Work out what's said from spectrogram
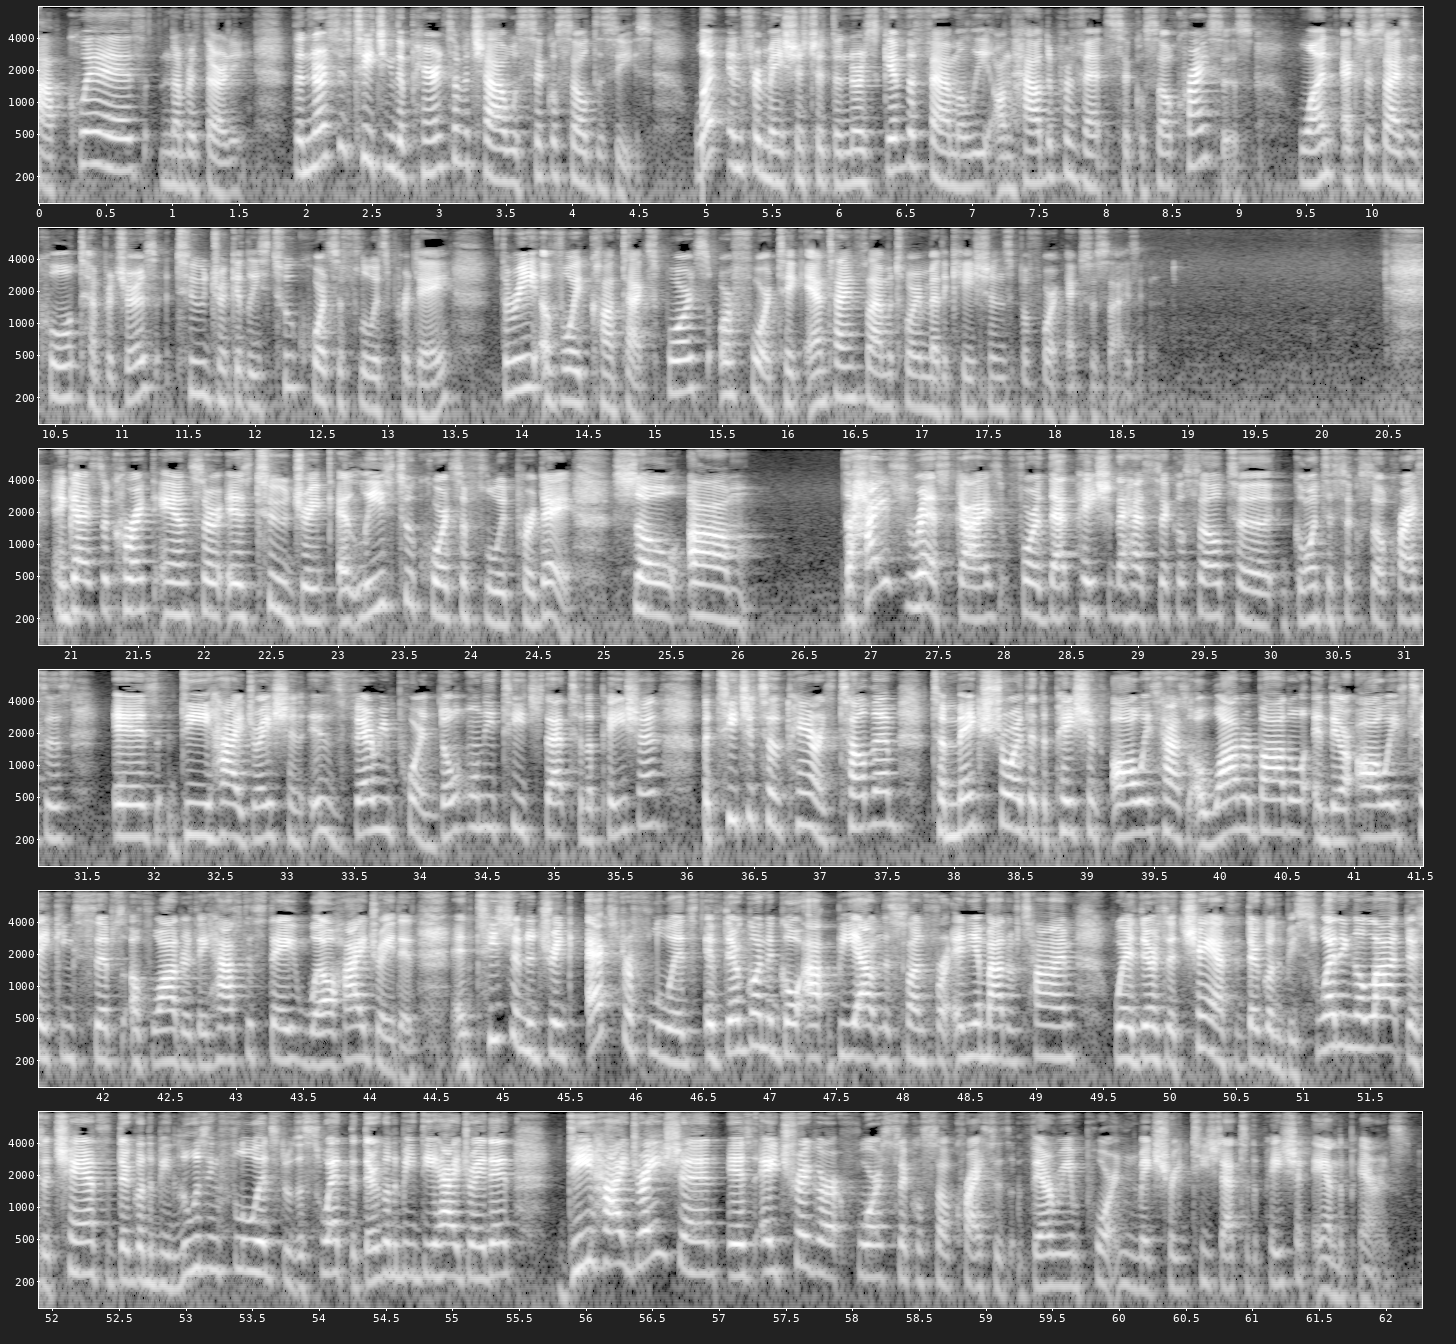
Pop quiz number 30. The nurse is teaching the parents of a child with sickle cell disease. What information should the nurse give the family on how to prevent sickle cell crisis? One, exercise in cool temperatures. Two, drink at least two quarts of fluids per day. Three, avoid contact sports. Or four, take anti inflammatory medications before exercising. And guys, the correct answer is to drink at least two quarts of fluid per day. So, um, the highest risk, guys, for that patient that has sickle cell to go into sickle cell crisis is dehydration. It is very important. Don't only teach that to the patient, but teach it to the parents. Tell them to make sure that the patient always has a water bottle and they're always taking sips of water. They have to stay well hydrated and teach them to drink extra fluids if they're going to go out, be out in the sun for any amount of time where there's a chance that they're going to be sweating a lot. There's a chance that they're going to be losing fluids through the sweat, that they're going to be dehydrated. Dehydration is a trigger for sickle cell crisis. Very important. Make sure you teach that to the patient and and the parents.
